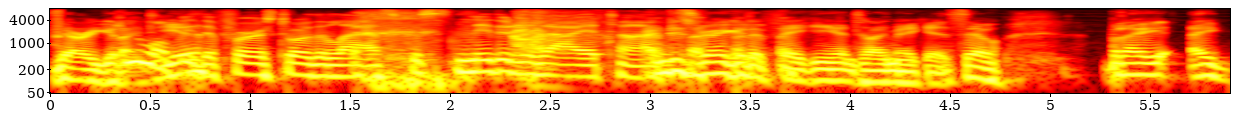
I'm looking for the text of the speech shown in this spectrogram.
very good you idea. You won't be the first or the last, because neither did I at times. I'm just very good at faking it until I make it. So, but I I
